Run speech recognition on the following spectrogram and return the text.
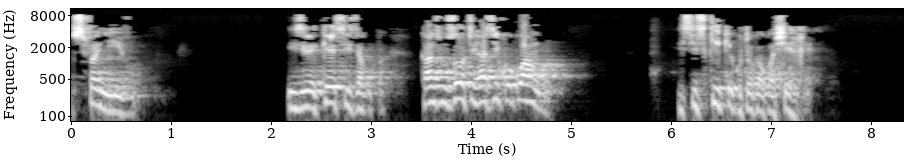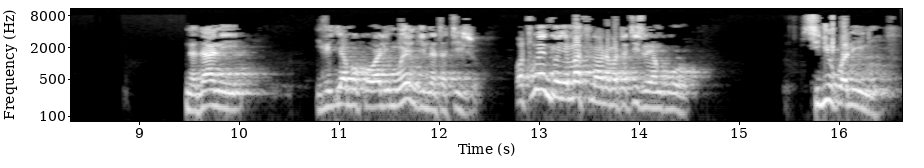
Usifanye hivyo. Zile kesi za kanzu zote haziko kwangu. Isisikike kutoka kwa shekhe nadhani ili jambo kwa walimu wengi lina tatizo. Watu wengi wenye mathna wana matatizo ya nguo. Sijui kwa nini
